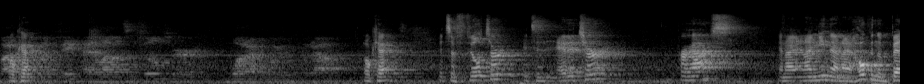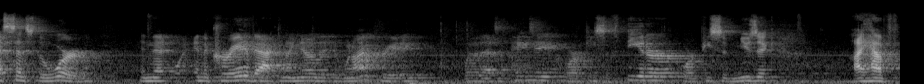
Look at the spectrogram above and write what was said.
By Okay. my faith, I allow it to filter what I'm going to put out. Okay. It's a filter, it's an editor, perhaps. And I, and I mean that, and I hope in the best sense of the word, in that in the creative act, and I know that when I'm creating, whether that's a painting or a piece of theater or a piece of music, I have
